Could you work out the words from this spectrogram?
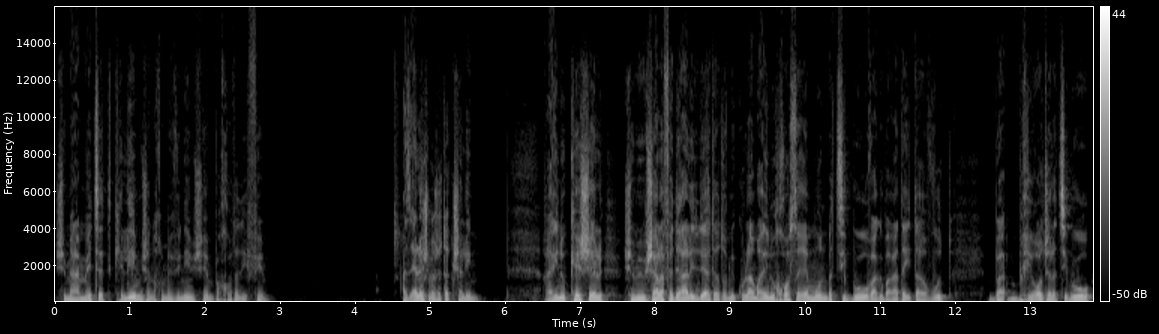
שמאמצת כלים שאנחנו מבינים שהם פחות עדיפים. אז אלה שלושת הכשלים. ראינו כשל שממשל הפדרלי יודע יותר טוב מכולם, ראינו חוסר אמון בציבור והגברת ההתערבות בבחירות של הציבור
